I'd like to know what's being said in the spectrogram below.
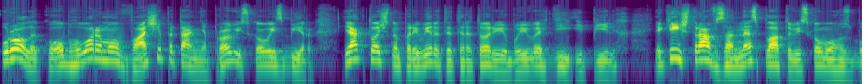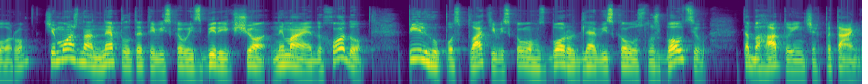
У ролику обговоримо ваші питання про військовий збір, як точно перевірити територію бойових дій і пільг, який штраф за несплату військового збору, чи можна не платити військовий збір, якщо немає доходу, пільгу по сплаті військового збору для військовослужбовців та багато інших питань.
